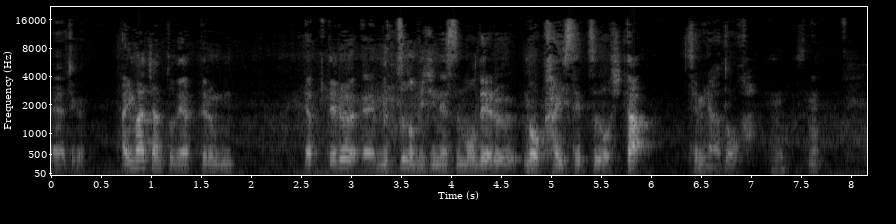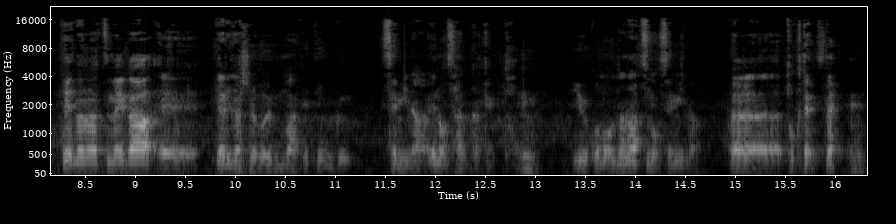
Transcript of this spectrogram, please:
えー、違う、アイマーちゃんとでやってる、やってる、えー、6つのビジネスモデルの解説をしたセミナー動画うんですね。で、7つ目が、えー、やりなしのウェブマーケティングセミナーへの参加券うん。という、この7つのセミナー、えー、特典ですね。うん。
